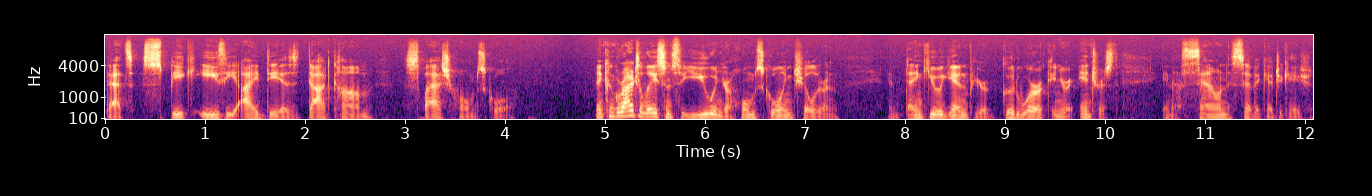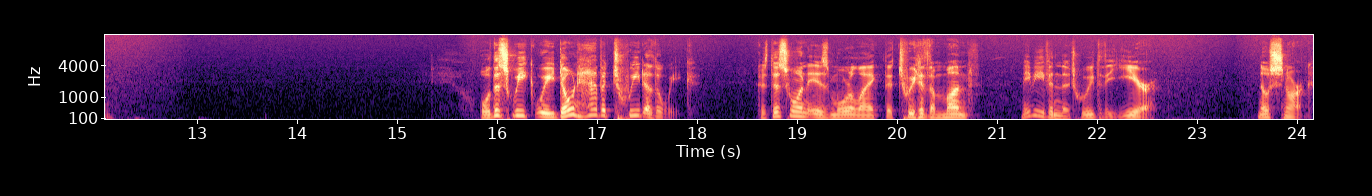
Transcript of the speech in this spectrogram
That's speakeasyideas.com slash homeschool. And congratulations to you and your homeschooling children. And thank you again for your good work and your interest in a sound civic education. Well, this week we don't have a tweet of the week because this one is more like the tweet of the month, maybe even the tweet of the year. No snark.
